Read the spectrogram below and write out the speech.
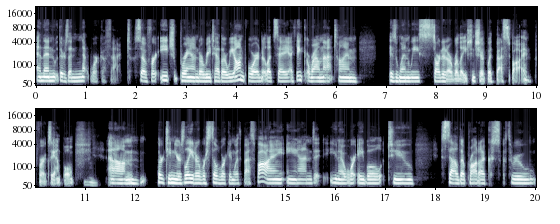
and then there's a network effect. So for each brand or retailer we onboard, let's say, I think around that time is when we started our relationship with Best Buy, for example. Mhm. Um, 13 years later, we're still working with Best Buy, and you know we're able to sell their products through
